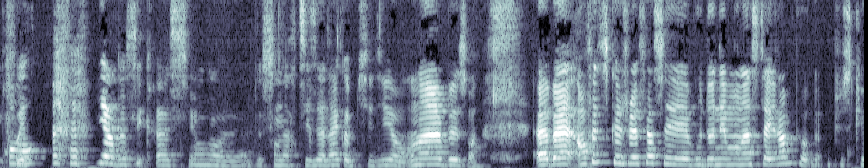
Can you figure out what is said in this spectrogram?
promo. Fier de ses créations, euh, de son artisanat, comme tu dis, on en a besoin. Euh, bah, en fait, ce que je vais faire, c'est vous donner mon Instagram, puisque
